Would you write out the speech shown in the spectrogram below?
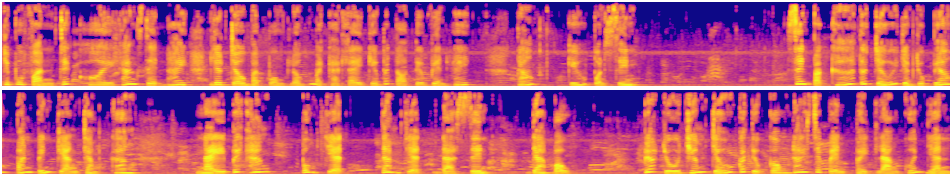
Chỉ bộ phận chết khôi, kháng dịch hay Liêu châu bạch buồn lống bạch cả lầy kéo bếp tỏ tiểu biển hết. Tháo cứu buồn xin. Xin bạc khớ tức chối dùm chụp béo, bán bến tràng chầm khăn. Này bếp kháng, bông dệt, tam dệt, đà xin, đà bầu biết dù chiếm chấu có tiểu công đáy sẽ bền bày làng cuốn dần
